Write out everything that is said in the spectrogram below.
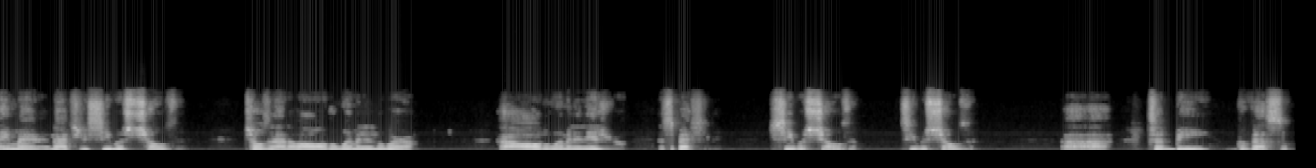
Amen. And actually, she was chosen, chosen out of all the women in the world, all the women in Israel, especially. She was chosen. She was chosen uh, to be the vessel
